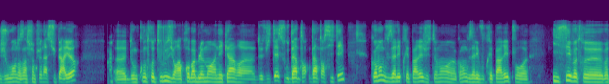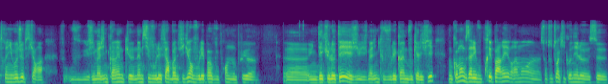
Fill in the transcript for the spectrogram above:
jouant dans un championnat supérieur. donc contre Toulouse, il y aura probablement un écart de vitesse ou d'intensité. Comment vous allez préparer justement, comment vous allez vous préparer pour hisser votre, votre niveau de jeu? Parce qu'il y aura, j'imagine quand même que même si vous voulez faire bonne figure, vous voulez pas vous prendre non plus une déculottée et j'imagine que vous voulez quand même vous qualifier. Donc comment vous allez vous préparer vraiment, surtout toi qui connais le, ce,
